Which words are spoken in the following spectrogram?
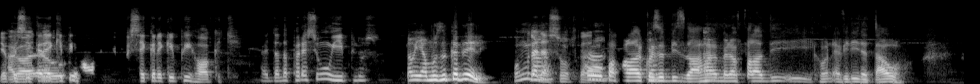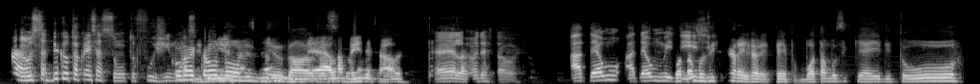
Eu Agora pensei que era a eu- equipe Rocket. Eu pensei que era a equipe Rocket. Aí nada aparece um Hypnos. Não, e a música dele? Vamos mudar de Não. assunto, galera. Ou pra falar coisa bizarra, é melhor falar de. É Virida tal? Ah, eu sabia que eu tocar nesse assunto, fugindo. Como é que é o nomezinho da. É, da- ela vem dessa aula. É, Lavender Tower. Adelmo, Adelmo me Bota a disse. musiquinha, peraí, peraí, tempo. Bota a musiquinha aí, editor.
